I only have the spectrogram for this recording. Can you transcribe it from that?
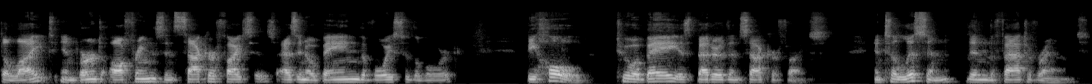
delight in burnt offerings and sacrifices as in obeying the voice of the Lord? Behold, to obey is better than sacrifice and to listen than the fat of rams.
